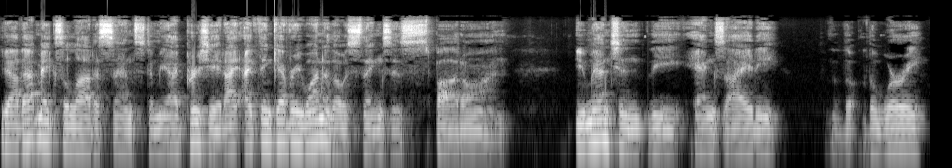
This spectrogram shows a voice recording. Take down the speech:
Yeah, that makes a lot of sense to me. I appreciate it. I, I think every one of those things is spot on. You mentioned the anxiety, the, the worry.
